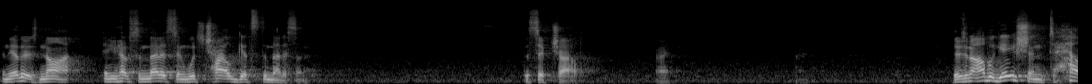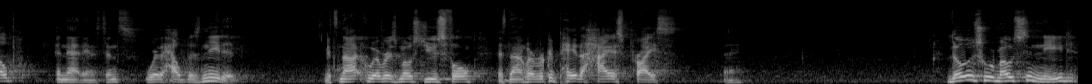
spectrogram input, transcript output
and the other is not, and you have some medicine, which child gets the medicine? The sick child, right? There's an obligation to help in that instance where the help is needed. It's not whoever is most useful, it's not whoever could pay the highest price. Okay? Those who are most in need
